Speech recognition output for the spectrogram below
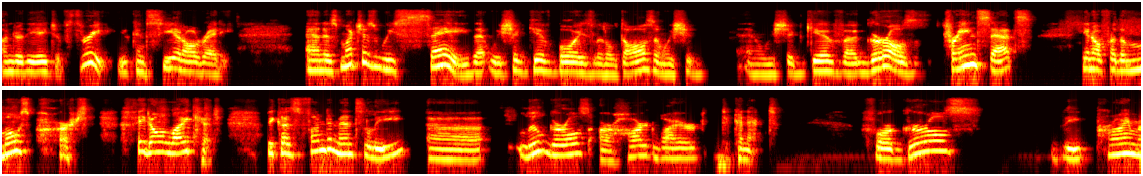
under the age of 3 you can see it already. And as much as we say that we should give boys little dolls and we should and we should give uh, girls train sets you know for the most part they don't like it because fundamentally uh, little girls are hardwired to connect. For girls, the prime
